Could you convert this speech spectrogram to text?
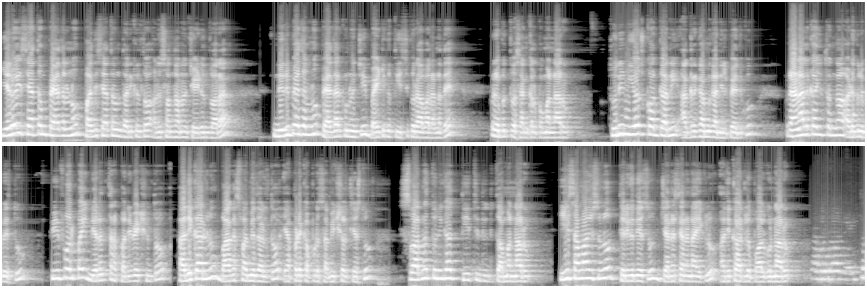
ఇరవై శాతం పేదలను పది శాతం ధనికులతో అనుసంధానం చేయడం ద్వారా నిరుపేదలను పేదరికం నుంచి బయటకు తీసుకురావాలన్నదే ప్రభుత్వ సంకల్పమన్నారు. తుది నియోజకవర్గాన్ని అగ్రగామిగా నిలిపేందుకు ప్రణాళికాయుతంగా అడుగులు వేస్తూ పీ పై నిరంతర పర్యవేక్షణతో అధికారులు భాగస్వామ్యదారులతో ఎప్పటికప్పుడు సమీక్షలు చేస్తూ స్వర్ణతునిగా తీర్చిదిద్దుతామన్నారు. ఈ సమావేశంలో తెలుగుదేశం జనసేన నాయకులు అధికారులు పాల్గొన్నారు. ప్రభుత్వం ఎంతో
